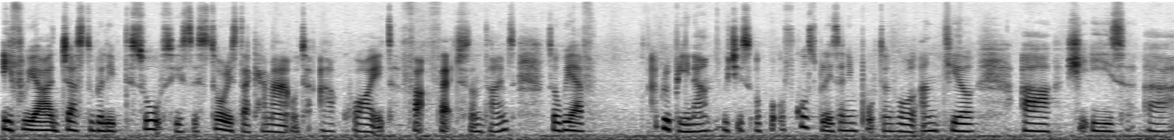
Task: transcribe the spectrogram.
if we are just to believe the sources, the stories that come out are quite far-fetched sometimes. So we have Agrippina, which is of course plays an important role until uh, she is uh,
